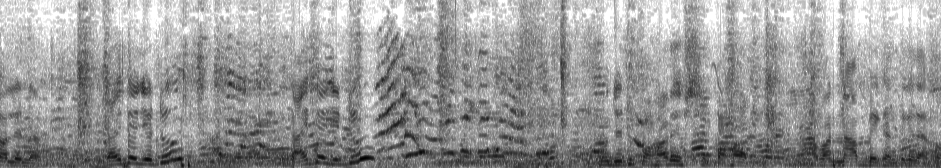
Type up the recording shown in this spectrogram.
চলে না। তাই তো জেঠু? তাই তো জেঠু? ও জেঠু পাহাড়ে এসছে, পাহাড়। আবার নামবে এখান থেকে, দেখো।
